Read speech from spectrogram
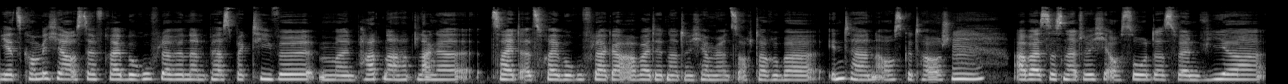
jetzt komme ich ja aus der Freiberuflerinnen-Perspektive. Mein Partner hat lange Zeit als Freiberufler gearbeitet. Natürlich haben wir uns auch darüber intern ausgetauscht. Mhm. Aber es ist natürlich auch so, dass wenn wir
